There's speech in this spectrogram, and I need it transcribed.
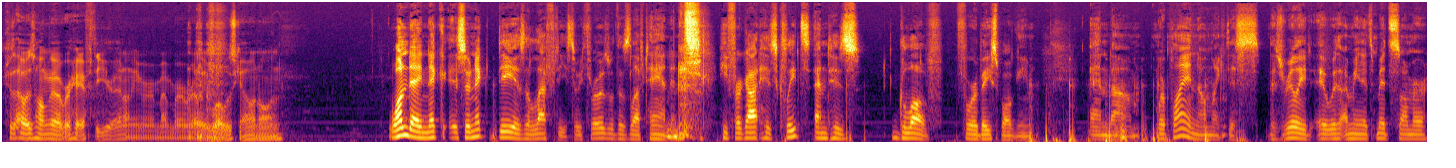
because I was hungover half the year. I don't even remember really what was going on. One day, Nick. So Nick D is a lefty, so he throws with his left hand, and he forgot his cleats and his glove for a baseball game. And um, we're playing on like this. This really, it was. I mean, it's midsummer.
